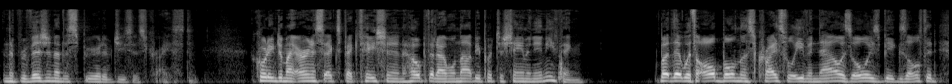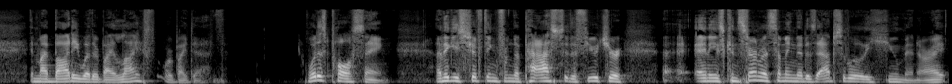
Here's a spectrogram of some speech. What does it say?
and the provision of the Spirit of Jesus Christ. According to my earnest expectation and hope that I will not be put to shame in anything but that with all boldness Christ will even now as always be exalted in my body, whether by life or by death. What is Paul saying? I think he's shifting from the past to the future, and he's concerned with something that is absolutely human, all right?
